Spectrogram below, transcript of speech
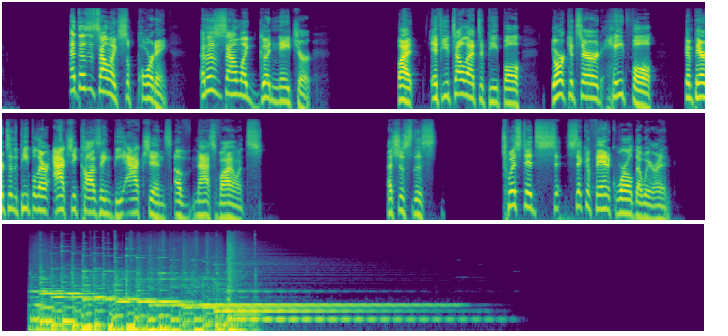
That doesn't sound like supporting. That doesn't sound like good nature. But if you tell that to people, you're considered hateful compared to the people that are actually causing the actions of mass violence. That's just this twisted, sycophantic world that we're in.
